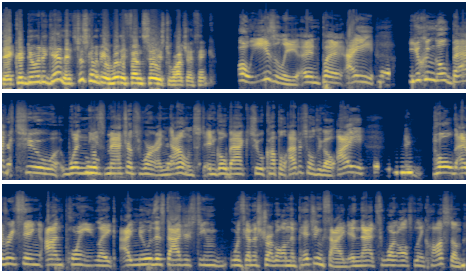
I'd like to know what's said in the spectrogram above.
They could do it again. It's just going to be a really fun series to watch. I think. Oh, easily. And but I you can go back to when these matchups were announced and go back to a couple episodes ago. I told everything on point. Like I knew this Dodgers team was going to struggle on the pitching side, and that's what ultimately cost them.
